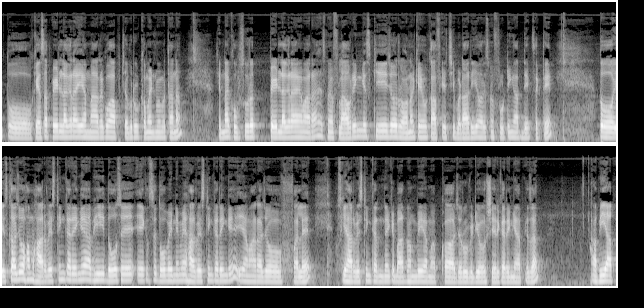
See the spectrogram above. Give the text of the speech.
तो कैसा पेड़ लग रहा है ये हमारे को, आप ज़रूर कमेंट में बताना। कितना खूबसूरत पेड़ लग रहा है हमारा। इसमें फ्लावरिंग इसकी जो रौनक है वो काफ़ी अच्छी बढ़ा रही है और इसमें फ्रूटिंग आप देख सकते हैं। तो इसका जो हम हार्वेस्टिंग करेंगे, अभी दो से एक से दो महीने में हार्वेस्टिंग करेंगे, ये हमारा जो फल है, उसकी हार्वेस्टिंग करने के बाद हम भी, हम आपका ज़रूर वीडियो शेयर करेंगे आपके साथ। अभी आप,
